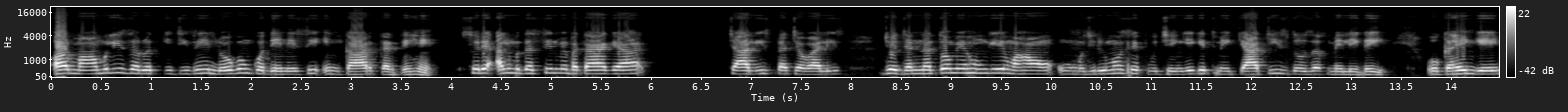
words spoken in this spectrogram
اور معمولی ضرورت کی چیزیں لوگوں کو دینے سے انکار کرتے ہیں۔ سورہ المدثر میں بتایا گیا، چالیس تا چوالیس جو جنتوں میں ہوں گے، وہاں مجرموں سے پوچھیں گے کہ تمہیں کیا چیز دوزخ میں لے گئی؟ وہ کہیں گے،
